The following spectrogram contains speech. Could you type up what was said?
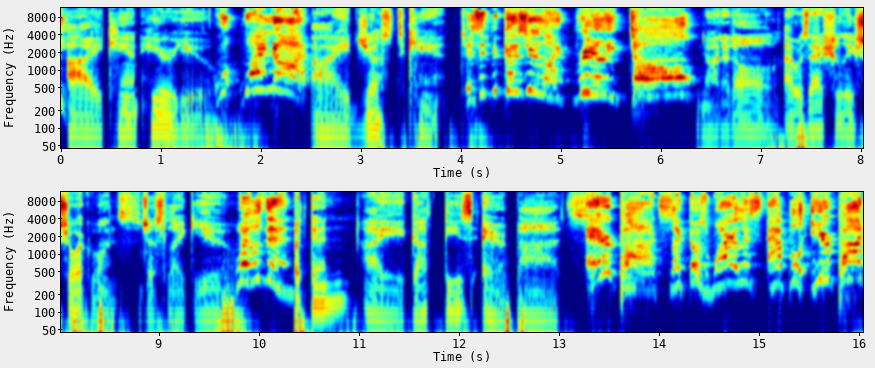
me? I can't hear you. Wh- why not? I just can't. Is it because you're like really tall? Not at all. I was actually short once, just like you. Well then, But then I got these AirPods. AirPods, like those wireless Apple earpod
